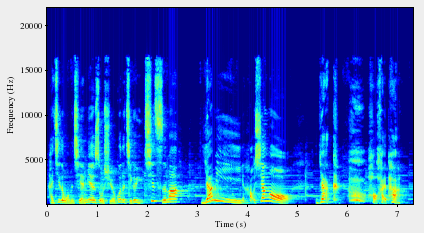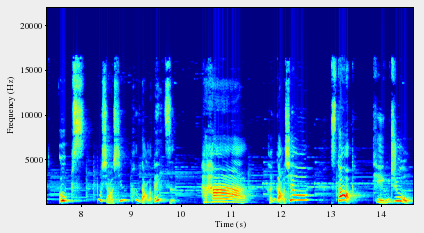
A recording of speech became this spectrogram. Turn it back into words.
还记得我们前面所学过的几个语气词吗？Yummy，好香哦！Yuck，好害怕！Oops，不小心碰倒了杯子。哈哈，很搞笑哦！Stop，停住。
